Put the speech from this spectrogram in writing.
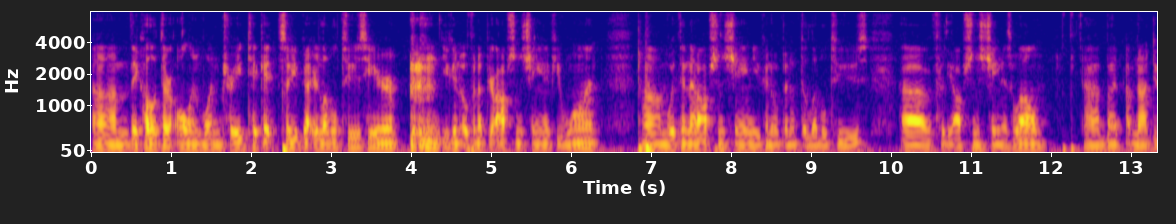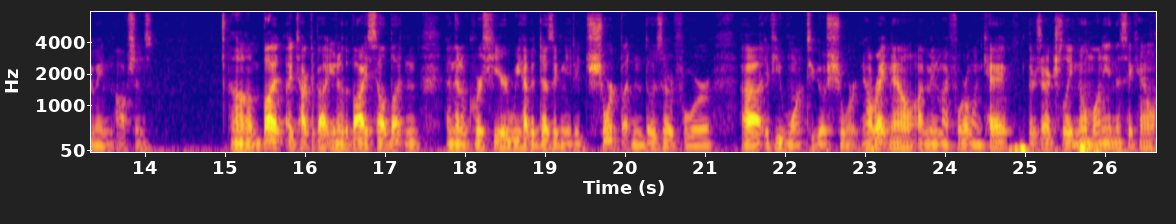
Um, they call it their all-in-one trade ticket. So you've got your level twos here. you can open up your options chain if you want. Um, within that options chain, you can open up the level twos uh, for the options chain as well. Uh, but I'm not doing options. Um, but I talked about, you know, the buy sell button. And then of course here we have a designated short button. Those are for uh, if you want to go short. Now, right now I'm in my 401k. There's actually no money in this account.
